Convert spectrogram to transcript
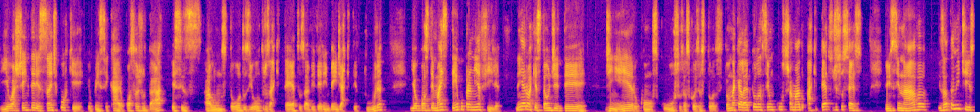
e eu achei interessante porque eu pensei, cara, eu posso ajudar esses alunos todos e outros arquitetos a viverem bem de arquitetura e eu posso ter mais tempo para minha filha. Nem era uma questão de ter dinheiro com os cursos, as coisas todas. Então, naquela época, eu lancei um curso chamado Arquitetos de Sucesso. Eu ensinava exatamente isso,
